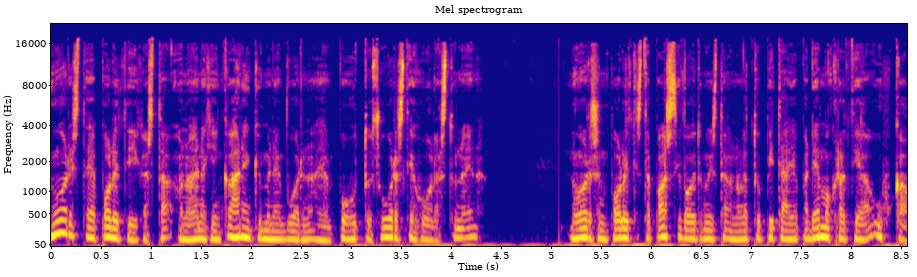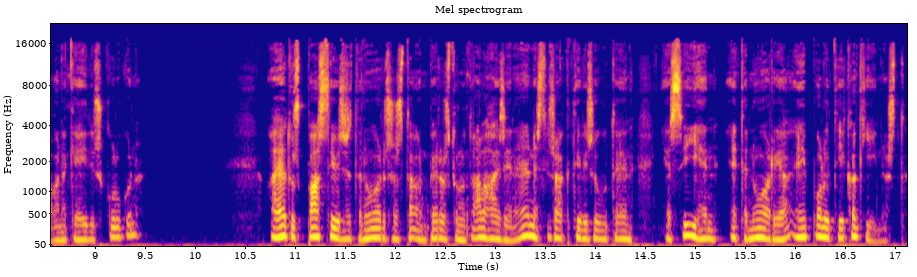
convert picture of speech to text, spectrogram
Nuorista ja politiikasta on ainakin 20 vuoden ajan puhuttu suuresti huolestuneina. Nuorison poliittista passivoitumista on alettu pitää jopa demokratiaa uhkaavana kehityskulkuna. Ajatus passiivisesta nuorisosta on perustunut alhaiseen äänestysaktiivisuuteen ja siihen, että nuoria ei politiikka kiinnosta.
